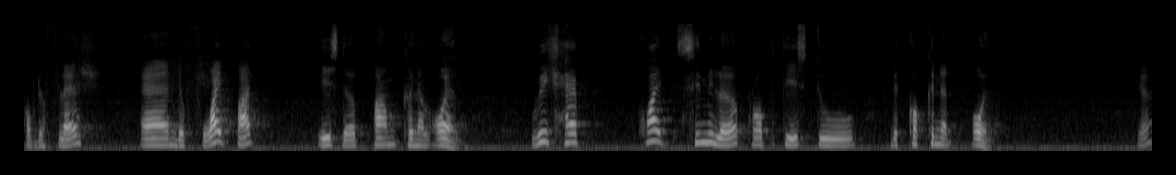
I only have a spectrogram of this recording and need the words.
of the flesh and the white part is the palm kernel oil which have quite similar properties to the coconut oil. Yeah?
